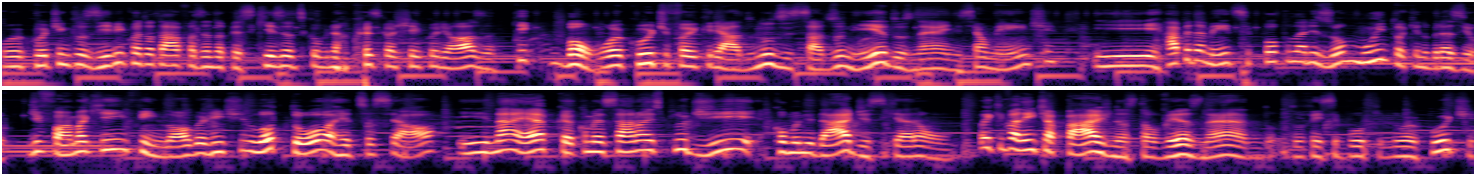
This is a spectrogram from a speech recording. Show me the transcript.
O Orkut, inclusive, enquanto eu tava fazendo a pesquisa, eu descobri uma coisa que eu achei curiosa. Que, bom, o Orkut foi criado nos Estados Unidos, né, inicialmente, e rapidamente se popularizou muito aqui no Brasil. De forma que, enfim, logo a gente lotou a rede social e na época começaram a explodir comunidades que eram o equivalente a páginas, talvez, né, do, do Facebook no Orkut,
